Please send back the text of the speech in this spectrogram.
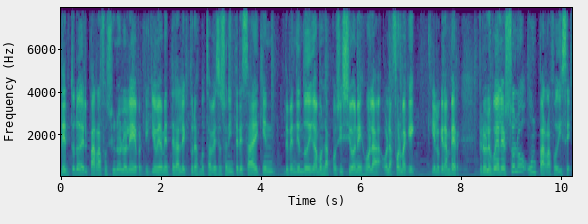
dentro del párrafo, si uno lo lee, porque aquí obviamente las lecturas muchas veces son interesadas de quien, dependiendo, digamos, las posiciones o la, o la forma que, que lo quieran ver. Pero les voy a leer solo un párrafo. Dice,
